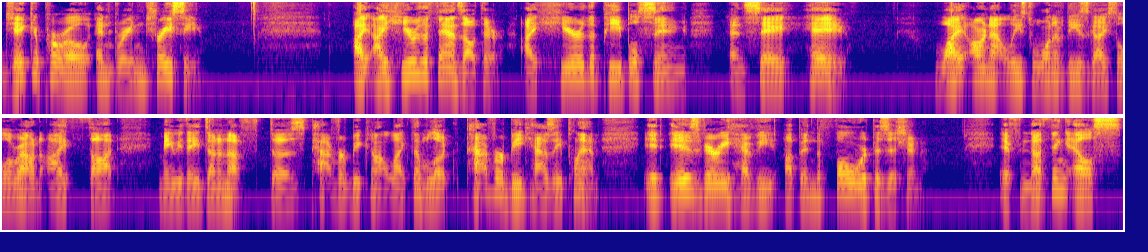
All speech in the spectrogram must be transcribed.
Jacob Perreault and Brayden Tracey. I, I hear the fans out there. I hear the people sing and say, hey, why aren't at least one of these guys still around? I thought maybe they'd done enough. Does Pat Verbeek not like them? Look, Pat Verbeek has a plan. It is very heavy up in the forward position. If nothing else,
